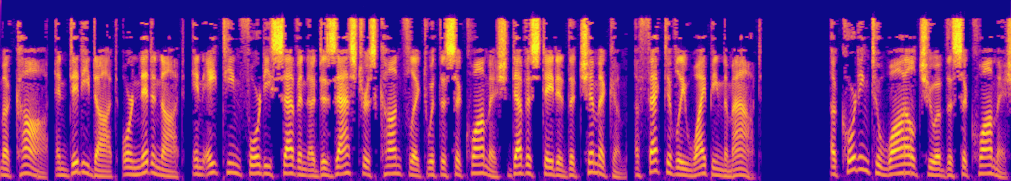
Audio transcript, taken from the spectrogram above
Makah, and Ditidaht or Nitinat. .In 1847 a disastrous conflict with the Suquamish devastated the Chimakum, effectively wiping them out. According to Wailchu of the Suquamish,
